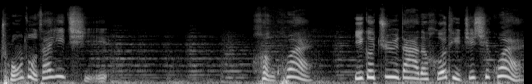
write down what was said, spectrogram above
重组在一起。很快，一个巨大的合体机器怪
